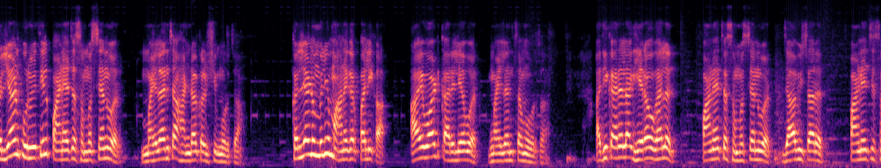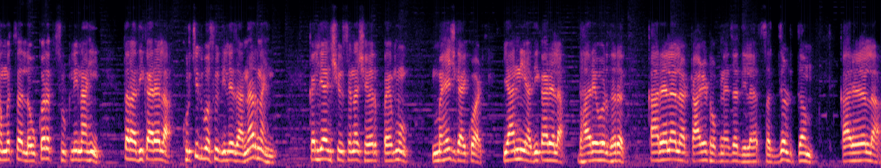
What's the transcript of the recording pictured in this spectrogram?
कल्याण पूर्वेतील पाण्याच्या समस्यांवर महिलांचा हांडा कळशी मोर्चा. कल्याण उमली महानगरपालिका आयवार्ड कार्यालयावर महिलांचा मोर्चा. अधिकाऱ्याला घेराव घालत पाण्याच्या समस्यांवर जा विचारत पाण्याची समस्या लवकरच सुटली नाही तर अधिकाऱ्याला खुर्चीत बसू दिले जाणार नाही. कल्याण शिवसेना शहर प्रमुख महेश गायकवाड यांनी अधिकाऱ्याला धारेवर धरत कार्यालयाला टाळे ठोकण्याचा दिला सज्जड दम. कार्यालयाला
